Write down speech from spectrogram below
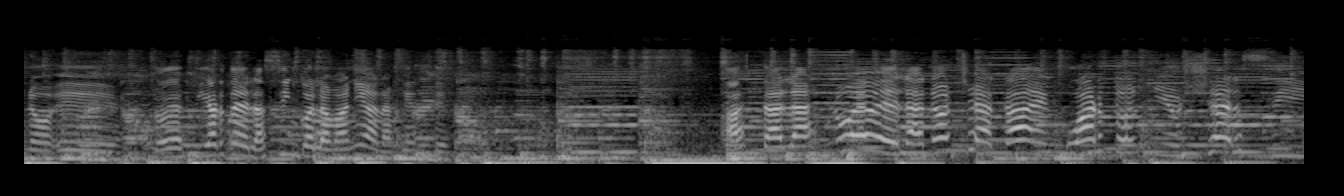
Bueno, eh, estoy despierta de las 5 de la mañana, gente. Hasta las 9 de la noche acá en Wharton, New Jersey.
